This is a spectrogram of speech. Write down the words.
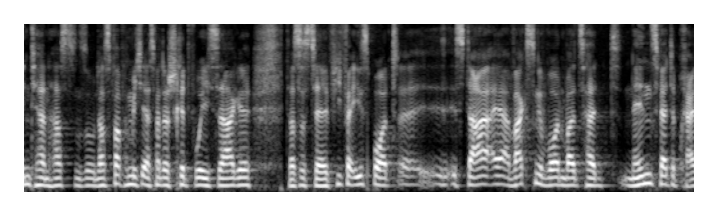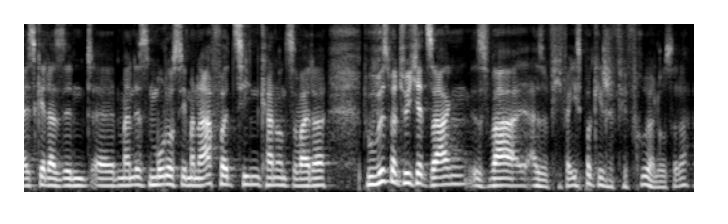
intern hast und so. Und das war für mich erstmal der Schritt, wo ich sage, dass es der FIFA E-Sport äh, ist da erwachsen geworden, weil es halt nennenswerte Preisgelder sind. Äh, man ist ein Modus, den man nachvollziehen kann und so weiter. Du wirst natürlich jetzt sagen, es war, also FIFA E-Sport ging schon viel früher los, oder?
